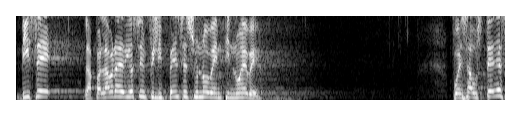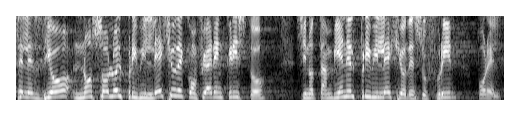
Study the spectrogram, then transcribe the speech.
Dice la palabra de Dios en Filipenses 1:29. Pues a ustedes se les dio no solo el privilegio de confiar en Cristo, sino también el privilegio de sufrir por Él.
